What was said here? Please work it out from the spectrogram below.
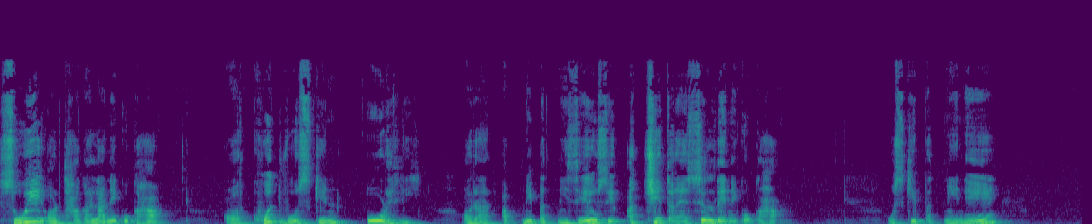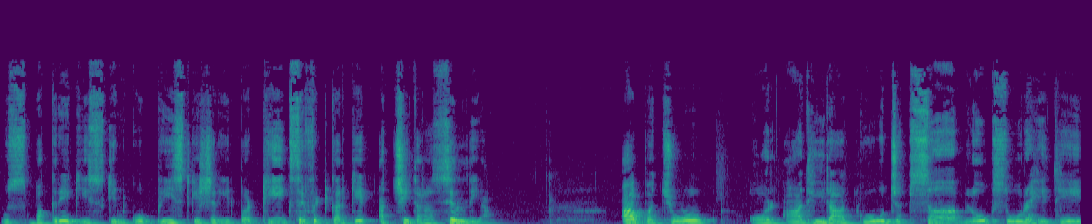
सुई और धागा लाने को कहा और खुद वो स्किन ओढ़ ली और अपनी पत्नी से उसे अच्छी तरह सिल देने को कहा। उसकी पत्नी ने उस बकरे की स्किन को प्रीस्ट के शरीर पर ठीक से फिट करके अच्छी तरह सिल दिया। अब बच्चों और आधी रात को जब सब लोग सो रहे थे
